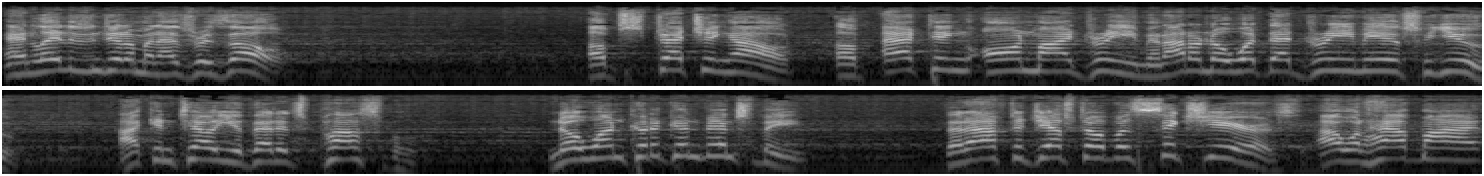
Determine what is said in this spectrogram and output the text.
And ladies and gentlemen, as a result of stretching out, of acting on my dream, and I don't know what that dream is for you, I can tell you that it's possible. No one could have convinced me that after just over six years, I will have my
